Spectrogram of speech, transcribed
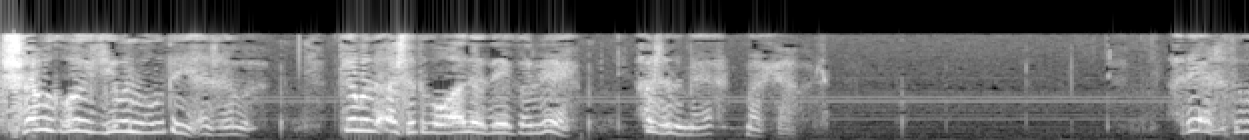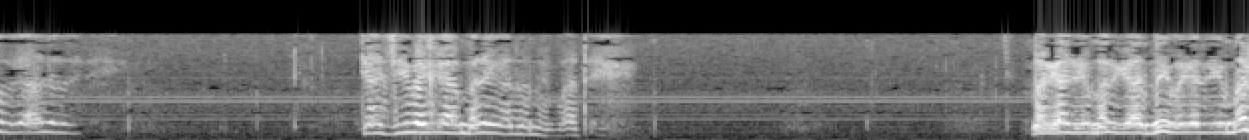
सब कोई जीवन मुक्त ही है सब। केवल असत को आदर दे करके असत में मर गया अरे असत को क्या आदर दे। क्या क्या मरेगा दोनों बात है। मर गया मर गया नहीं मर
